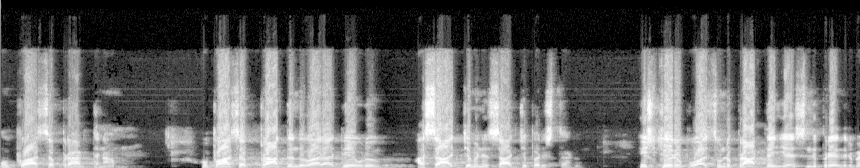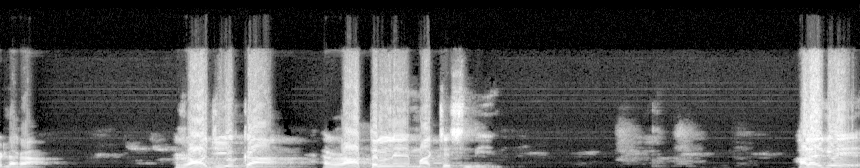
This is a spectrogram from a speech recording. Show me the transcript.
ఉపవాస ప్రార్థన. ఉపవాస ప్రార్థన ద్వారా దేవుడు అసాధ్యమైన సాధ్యపరుస్తాడు. ఎస్తేరు ఉపవాసం ఉండి ప్రార్థన చేసింది ప్రేంద్ర బిళ్ళారా రాజు యొక్క రాతల్నే మార్చేసింది. అలాగే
